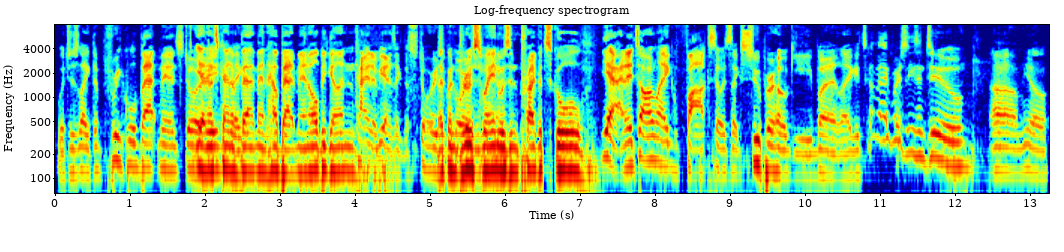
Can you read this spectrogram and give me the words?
which is like the prequel Batman story. Yeah, that's kind of Like, Batman. How Batman all begun. Kind of, yeah. It's like the story. Like when Gordon, Bruce Wayne yeah. was in private school. Yeah, and it's on like Fox, so it's like super hokey, but like it's coming back for season two. Um, you know,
